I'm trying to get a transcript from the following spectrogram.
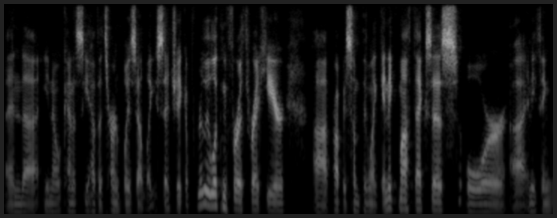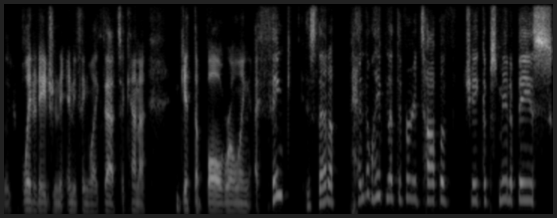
and uh, you know, kind of see how the turn plays out. Like you said, Jacob, really looking for a threat here, uh, probably something like Inkmoth Nexus or uh, anything like Blighted Agent, anything like that to kind of get the ball rolling. I think is that a Pendelhaven at the very top of Jacob's mana base.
